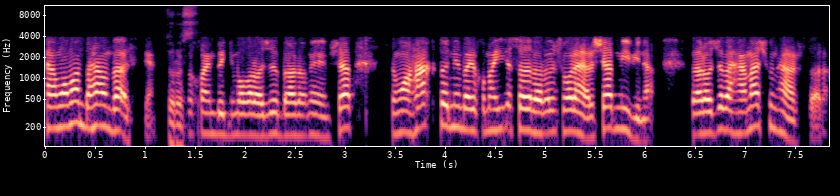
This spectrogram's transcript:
تماما به هم وصلن درست بخوایم بگیم آقا راجع برنامه امشب شما حق دارین ولی خب من یه سال برنامه شما رو هر شب می‌بینم. و راجع به همشون حرف دارم.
